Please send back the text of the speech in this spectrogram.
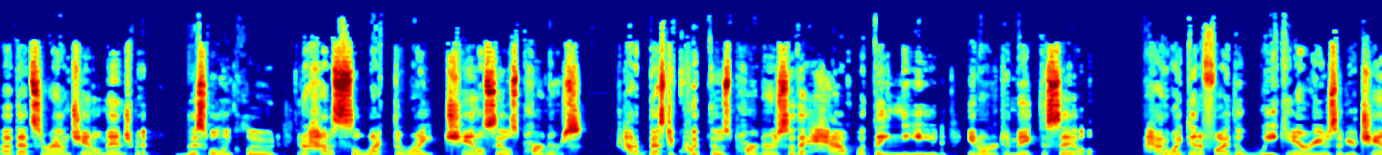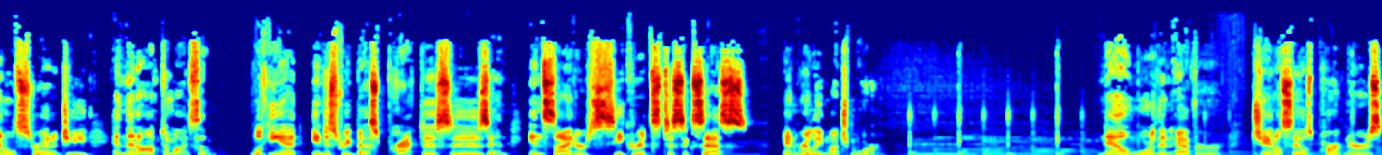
uh, that surround channel management. This will include, you know, how to select the right channel sales partners, how to best equip those partners so they have what they need in order to make the sale, how to identify the weak areas of your channel strategy and then optimize them, looking at industry best practices and insider secrets to success, and really much more. Now more than ever, channel sales partners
